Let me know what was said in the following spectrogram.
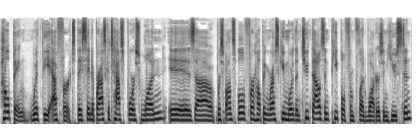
helping with the effort. They say Nebraska Task Force One is uh, responsible for helping rescue more than 2,000 people from floodwaters in Houston,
